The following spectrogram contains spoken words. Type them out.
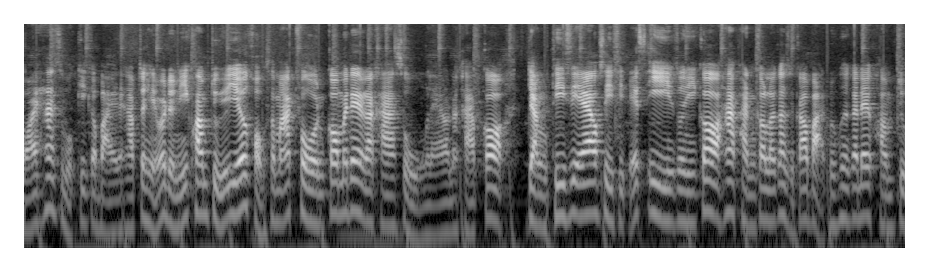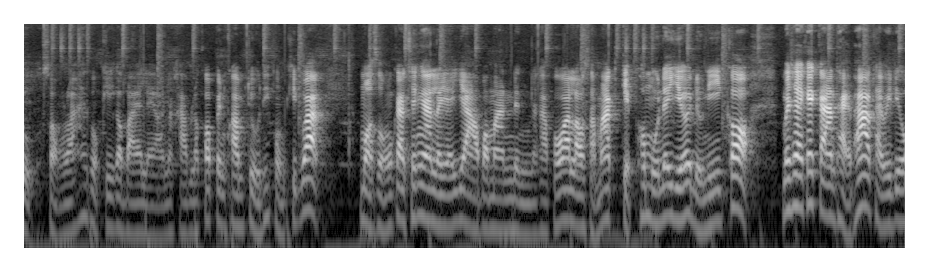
256กิกะไบต์นะครับ จะเห็นว่าเดี๋ยวนี้ความจุเยอะๆ ของสมาร์ทโฟนก็ไม่ได้ราคาสูงแล้วนะครับ ก็อย่าง TCL 40 SE ตัวนี้ก็ 5,999 บาท เพื่อนๆ ก็ได้ความจุ 256กิกะไบต์แล้วนะครับ แล้วก็เป็นความจุที่ผมคิดว่า เหมาะสมกับการใช้งานระยะยาวประมาณหนึ่งนะครับเพราะว่าเราสามารถเก็บข้อมูลได้เยอะเดี๋ยวนี้ก็ไม่ใช่แค่การถ่ายภาพถ่ายวิดีโอ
